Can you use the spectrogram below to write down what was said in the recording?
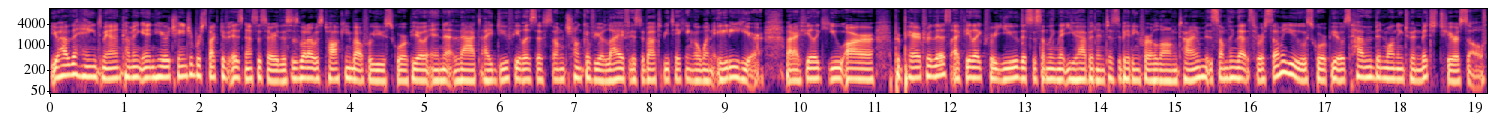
You have the hanged man coming in here. Change of perspective is necessary. This is what I was talking about for you, Scorpio, in that I do feel as if some chunk of your life is about to be taking a 180 here. But I feel like you are prepared for this. I feel like for you, this is something that you have been anticipating for a long time. It's something that for some of you, Scorpios, haven't been wanting to admit to yourself,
